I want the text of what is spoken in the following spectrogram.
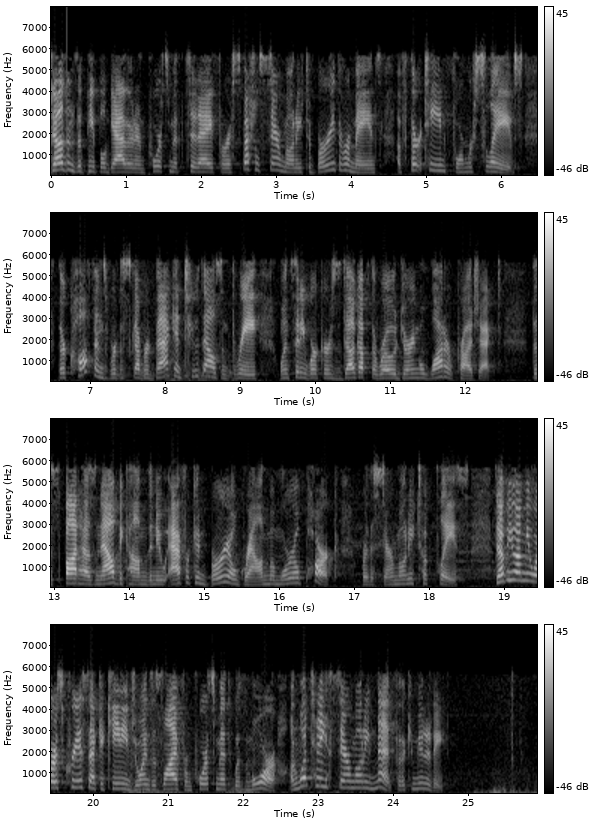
Dozens of people gathered in Portsmouth today for a special ceremony to bury the remains of 13 former slaves. Their coffins were discovered back in 2003 when city workers dug up the road during a water project. The spot has now become the new African Burial Ground Memorial Park, where the ceremony took place. WMUR's Kria Sakakini joins us live from Portsmouth with more on what today's ceremony meant for the community.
